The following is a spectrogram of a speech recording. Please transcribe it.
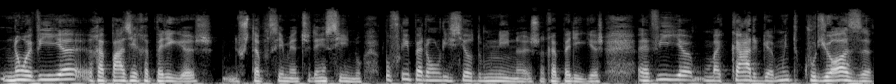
não havia rapazes e raparigas nos estabelecimentos de ensino. O Filipe era um liceu de meninas, raparigas. Havia uma carga muito curiosa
